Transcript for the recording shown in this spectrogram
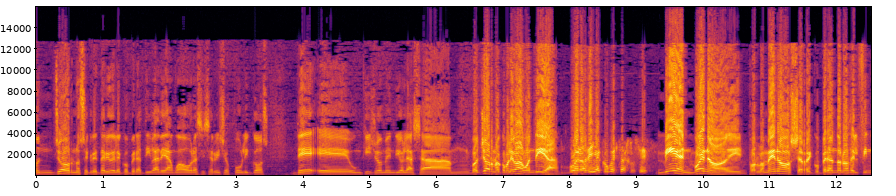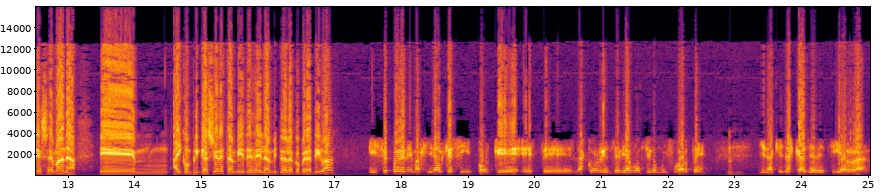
Buongiorno, secretario de la Cooperativa de Agua, Obras y Servicios Públicos de eh, Unquillo Mendiolasa. Mm, buongiorno, ¿cómo le va? Buen día. Buenos días, ¿cómo estás, José? Bien, bueno, y por lo menos eh, recuperándonos del fin de semana. Eh, ¿Hay complicaciones también desde el ámbito de la cooperativa? Y se pueden imaginar que sí, porque este, las corrientes de agua han sido muy fuertes y en aquellas calles de tierra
